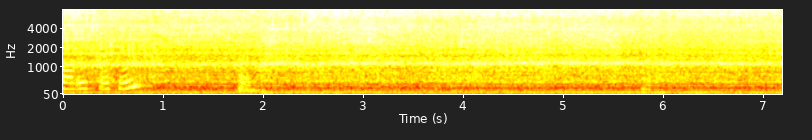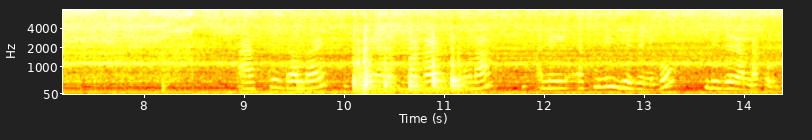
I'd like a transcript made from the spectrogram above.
মরিচ, রসুন। আজকে ডালটায় আমি বাগার দেবো না। আমি এখনই ভেজে নেব, ভেজে রান্না করব।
